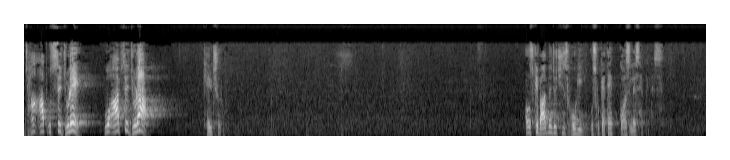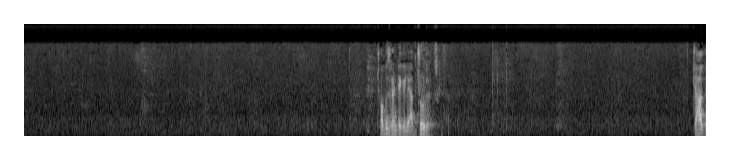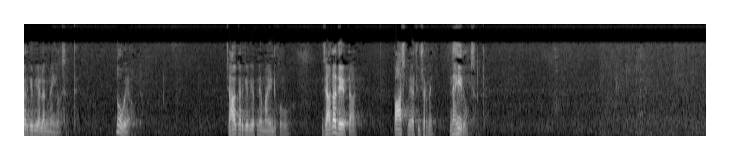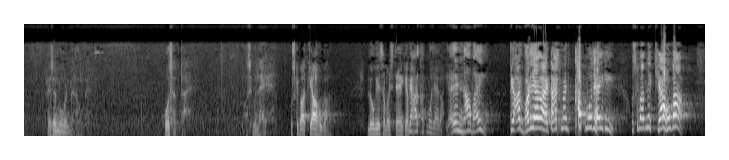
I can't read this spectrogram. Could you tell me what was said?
जहाँ आप उससे जुड़े, वो आपसे जुड़ा, खेल शुरू। और उसके बाद में जो चीज़ होगी, उसको कहते हैं कॉजलेस हैप्पीनेस चौबीस घंटे के लिए आप जुड़ गए उसके साथ। चाह करके भी अलग नहीं हो सकते। नो वे आउट चाह करके भी अपने माइंड को ज़्यादा देर तक पास्ट में या फ्यूचर में नहीं रोक सकते। प्रेजेंट मोमेंट में रहोगे। हो सकता है। पॉसिबल है। उसके बाद क्या होगा? लोग ये समझते हैं कि प्यार खत्म हो जाएगा। अरे ना भाई, प्यार बढ़ जाएगा अटैचमेंट खत्म हो जाएगी। उसके बाद में क्या होगा?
